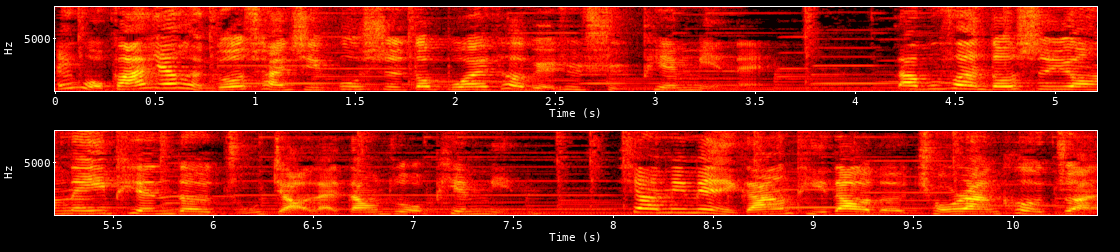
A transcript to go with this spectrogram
哎，我发现很多传奇故事都不会特别去取片名，哎，大部分都是用那一篇的主角来当做片名，像面面你刚刚提到的《裘然客传》，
